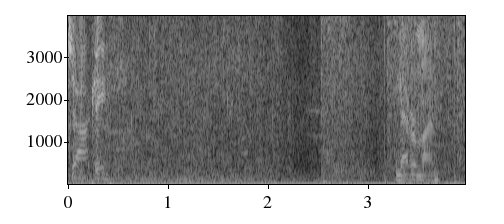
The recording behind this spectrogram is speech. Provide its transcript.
Jockey. Never mind.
